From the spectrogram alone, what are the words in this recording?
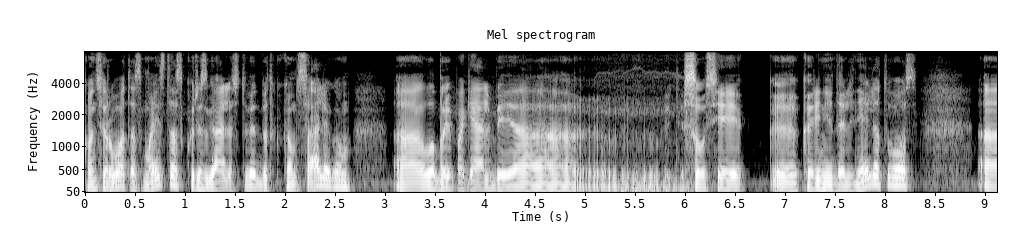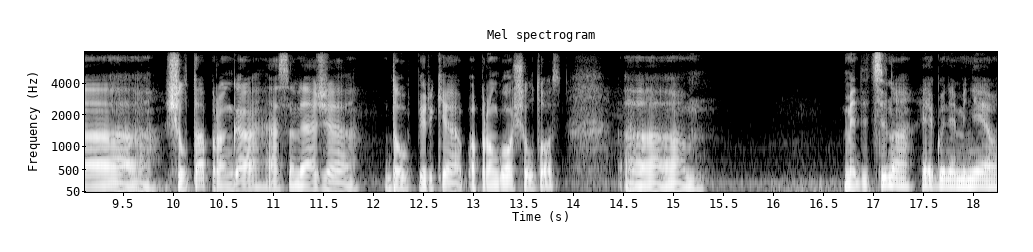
konservuotas maistas, kuris gali stovėti bet kokiam sąlygom. Uh, labai pagelbėja uh, sausėjai kariniai daliniai Lietuvos. Šilta apranga, esam vežę daug pirkę aprangos šiltos. Medicina, jeigu neminėjau.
